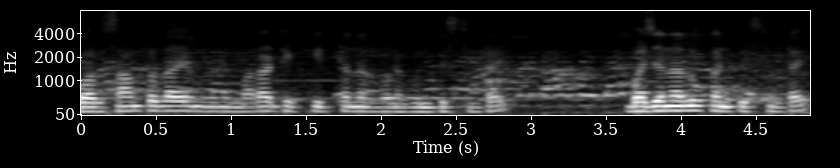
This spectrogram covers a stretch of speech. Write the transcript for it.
వారి సాంప్రదాయంలోని మరాఠీ కీర్తనలు మనకు వినిపిస్తుంటాయి భజనలు కనిపిస్తుంటాయి.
